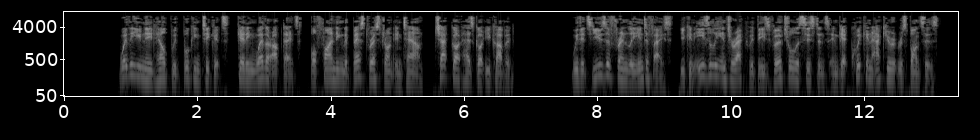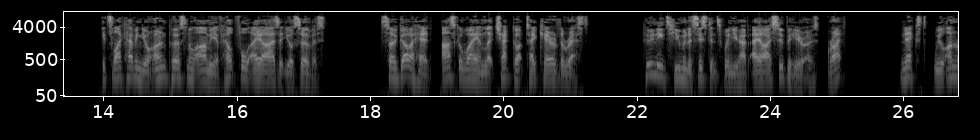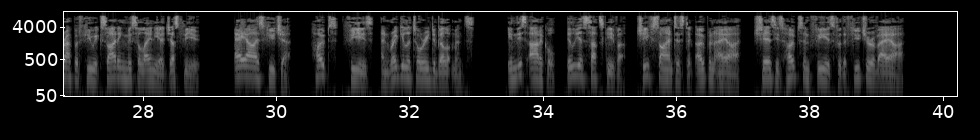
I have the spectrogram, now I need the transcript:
Whether you need help with booking tickets, getting weather updates, or finding the best restaurant in town, ChatGot has got you covered. With its user-friendly interface, you can easily interact with these virtual assistants and get quick and accurate responses. It's like having your own personal army of helpful AIs at your service. So go ahead, ask away and let ChatGot take care of the rest. Who needs human assistance when you have AI superheroes, right? Next, we'll unwrap a few exciting miscellanea just for you. AI's future, hopes, fears, and regulatory developments. In this article, Ilya Sutskever, chief scientist at OpenAI, shares his hopes and fears for the future of AI.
